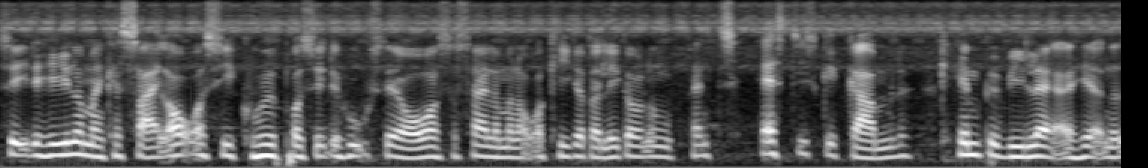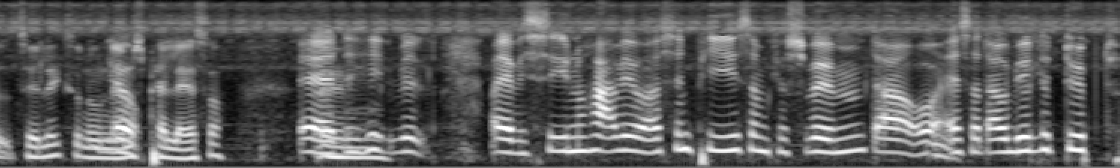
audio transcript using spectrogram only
se det hele, og man kan sejle over og sige, gud, prøv at se det hus derovre, og så sejler man over og kigger, der ligger jo nogle fantastiske gamle, kæmpe villager herned til, ikke? Så nogle Jo. nærmest paladser. Ja, det er Øhm. helt vildt. Og jeg vil sige, nu har vi jo også en pige, som kan svømme. Der er jo, Mm. altså, der er jo virkelig dybt.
